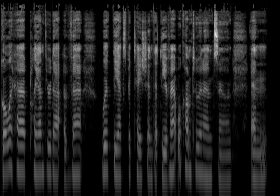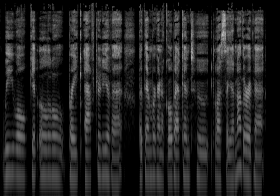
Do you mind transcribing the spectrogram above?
go ahead, plan through that event with the expectation that the event will come to an end soon and we will get a little break after the event, but then we're going to go back into, let's say another event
